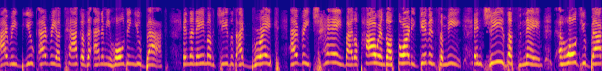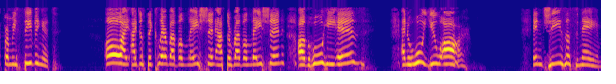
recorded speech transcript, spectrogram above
I rebuke every attack of the enemy holding you back. In the name of Jesus, I break every chain by the power and the authority given to me. In Jesus' name hold you back from receiving it. Oh, I, I just declare revelation after revelation of who He is and who you are. In Jesus' name.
